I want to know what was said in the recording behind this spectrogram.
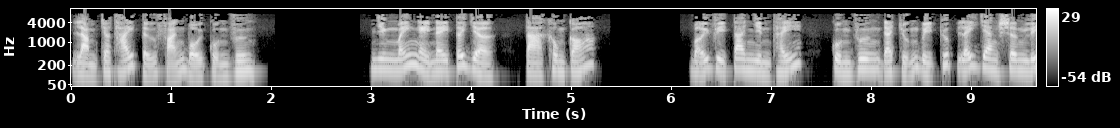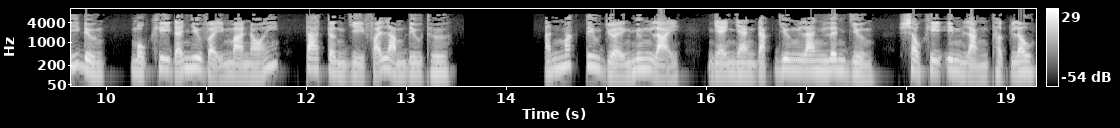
làm cho thái tử phản bội quận vương. Nhưng mấy ngày nay tới giờ, ta không có. Bởi vì ta nhìn thấy, quận vương đã chuẩn bị cướp lấy Giang Sơn Lý Đường, một khi đã như vậy mà nói, ta cần gì phải làm điều thừa. Ánh mắt tiêu duệ ngưng lại, nhẹ nhàng đặt Dương Lan lên giường, sau khi im lặng thật lâu,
